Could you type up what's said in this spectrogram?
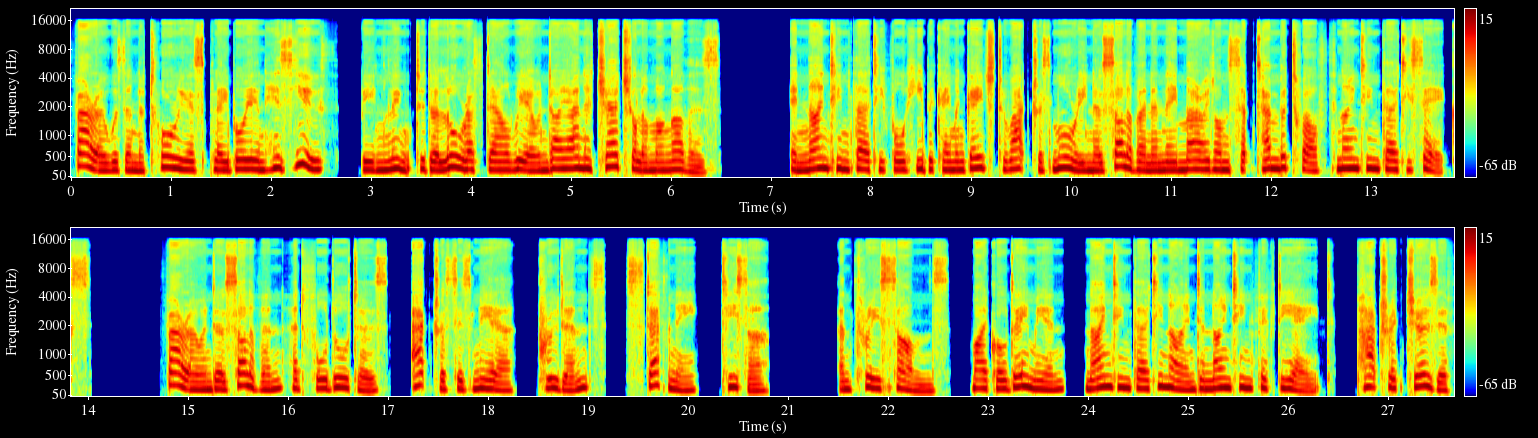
Farrow was a notorious playboy in his youth, being linked to Dolores Del Rio and Diana Churchill among others. In 1934 he became engaged to actress Maureen O'Sullivan and they married on September 12, 1936. Farrow and O'Sullivan had four daughters, actresses Mia, Prudence, Stephanie, Tisa, and three sons, Michael Damian, 1939-1958, Patrick Joseph,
